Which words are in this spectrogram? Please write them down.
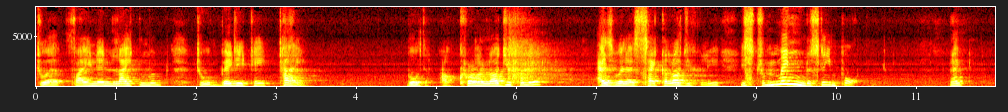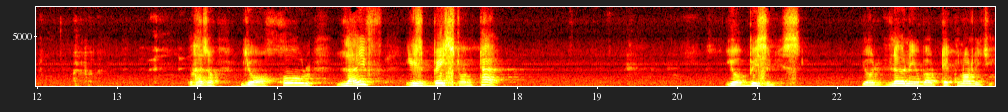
to find enlightenment, to meditate, time, both chronologically as well as psychologically, is tremendously important. Right? Because your whole life is based on time. Your business, your learning about technology,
